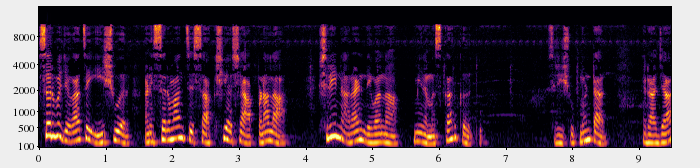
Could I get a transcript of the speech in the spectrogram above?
सर्व जगाचे ईश्वर आणि सर्वांचे साक्षी अशा आपणाला श्री नारायण देवांना मी नमस्कार करतो. श्री शुक म्हणतात राजा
